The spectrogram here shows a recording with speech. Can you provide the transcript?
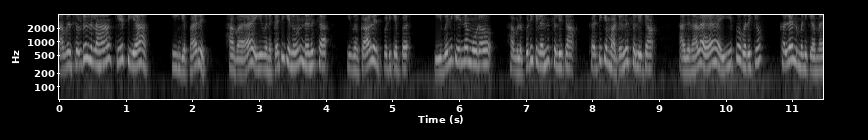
அவன் சொல்கிறதெல்லாம் கேப்பியா? இங்கே பாரு. அவள் இவனை கட்டிக்கணும்னு நினச்சா. இவன் காலேஜ் படிக்கப்ப. இவனுக்கு என்ன மூடோ? அவளை பிடிக்கலன்னு சொல்லிட்டான். கட்டிக்க மாட்டேன்னு சொல்லிட்டான். அதனால் இப்போ வரைக்கும் கல்யாணம் பண்ணிக்காம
